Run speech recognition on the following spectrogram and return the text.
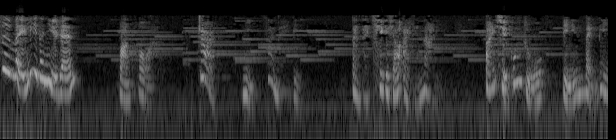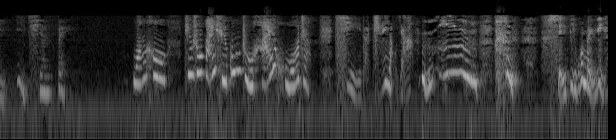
最美丽的女人？”王后啊，这儿你最美丽，但在七个小矮人那里，白雪公主比您美丽一千倍。王后听说白雪公主还活着，气得直咬牙。嗯，哼，谁比我美丽，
